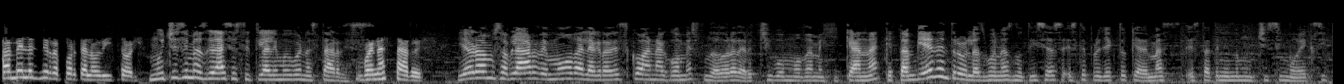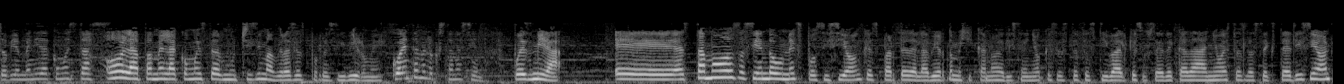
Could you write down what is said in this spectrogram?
Pamela es mi reporte al auditorio. Muchísimas gracias, Citlali. Muy buenas tardes. Buenas tardes. Y ahora vamos a hablar de moda. Le agradezco a Ana Gómez, fundadora de Archivo Moda Mexicana, que también dentro de las buenas noticias, este proyecto que además está teniendo muchísimo éxito. Bienvenida, ¿cómo estás? Hola, Pamela, ¿cómo estás? Muchísimas gracias por recibirme. Cuéntame lo que están haciendo. Pues mira, eh, estamos haciendo una exposición que es parte del Abierto Mexicano de Diseño, que es este festival que sucede cada año. Esta es la sexta edición.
